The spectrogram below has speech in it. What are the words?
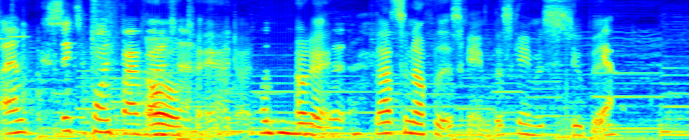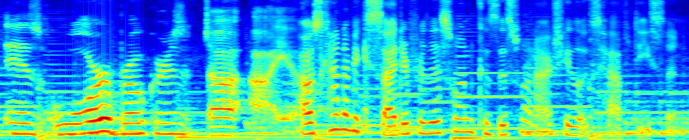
I'm 6.5 out Oh, of 10. okay, I died. Okay. That's enough of this game. This game is stupid. Yeah. Is warbrokers.io. I was kind of excited for this one because this one actually looks half decent.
